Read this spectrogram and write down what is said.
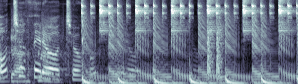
808. 808.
